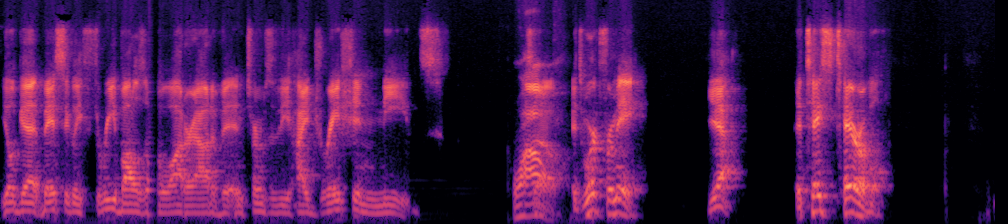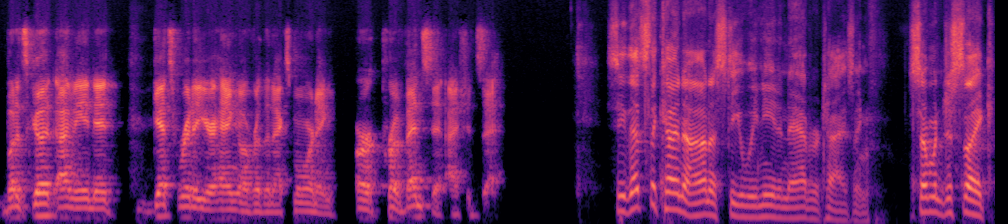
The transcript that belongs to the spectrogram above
you'll get basically three bottles of water out of it in terms of the hydration needs. Wow. So it's worked for me. Yeah, it tastes terrible, but it's good. I mean, it gets rid of your hangover the next morning, or prevents it, I should say. See, that's the kind of honesty we need in advertising. Someone just like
